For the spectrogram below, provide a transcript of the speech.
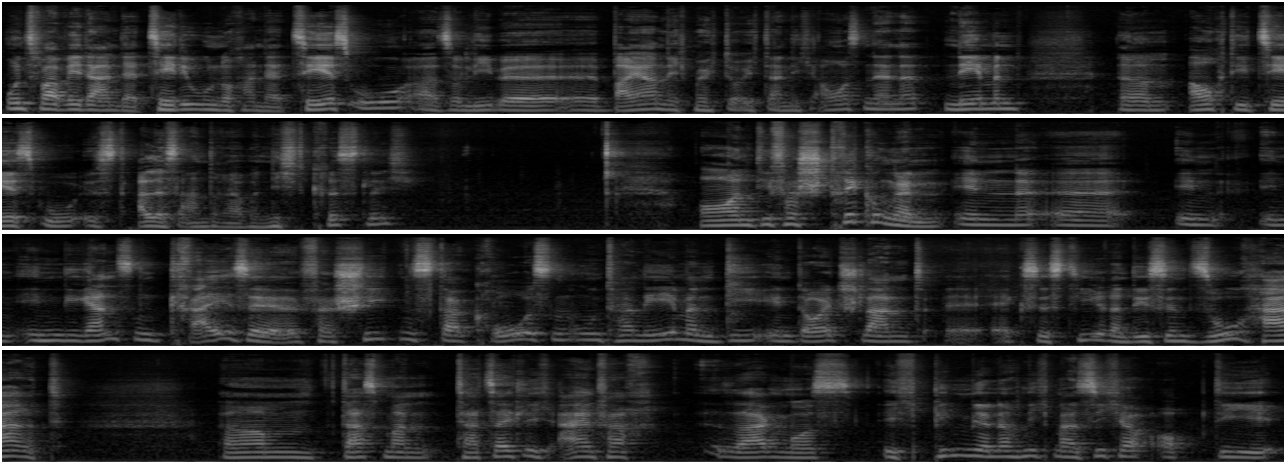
Und zwar weder an der CDU noch an der CSU. Also liebe äh, Bayern, ich möchte euch da nicht ausnehmen. Ähm, auch die CSU ist alles andere, aber nicht christlich. Und die Verstrickungen in, äh, in, in, in die ganzen Kreise verschiedenster großen Unternehmen, die in Deutschland äh, existieren, die sind so hart, ähm, dass man tatsächlich einfach sagen muss, ich bin mir noch nicht mal sicher, ob die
